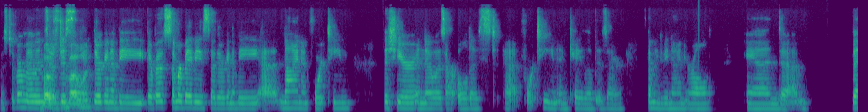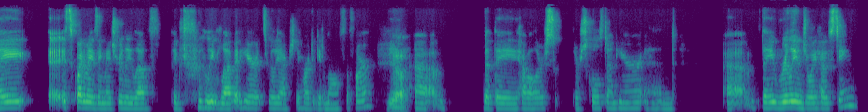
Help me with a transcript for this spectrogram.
most of our mowing. Most so just mowing. they're going to be they're both summer babies, so they're going to be uh, nine and fourteen this year, and Noah's our oldest at fourteen, and Caleb is our coming to be nine year old, and um, they it's quite amazing. They truly love they truly love it here. It's really actually hard to get them off the farm. Yeah. Um, but they have all their their schools done here, and um, they really enjoy hosting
